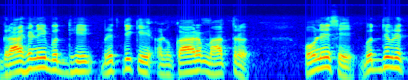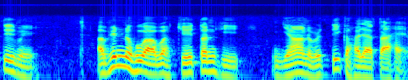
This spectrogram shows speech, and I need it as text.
ग्राहिणी बुद्धि वृत्ति के अनुकार मात्र होने से बुद्धिवृत्ति में अभिन्न हुआ वह चेतन ही ज्ञान वृत्ति कहा जाता है।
